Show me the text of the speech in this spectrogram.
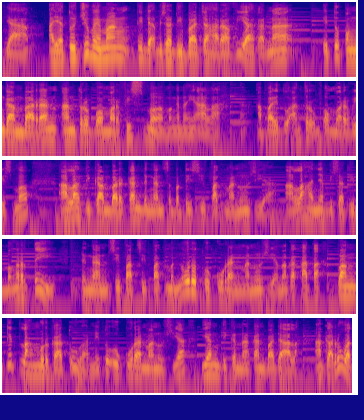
Ya, ayat 7 memang tidak bisa dibaca harafiah karena itu penggambaran antropomorfisme mengenai Allah. Apa itu antropomorfisme? Allah digambarkan dengan seperti sifat manusia. Allah hanya bisa dimengerti dengan sifat-sifat menurut ukuran manusia. Maka kata bangkitlah murka Tuhan itu ukuran manusia yang dikenakan pada Allah. Agak ruwet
